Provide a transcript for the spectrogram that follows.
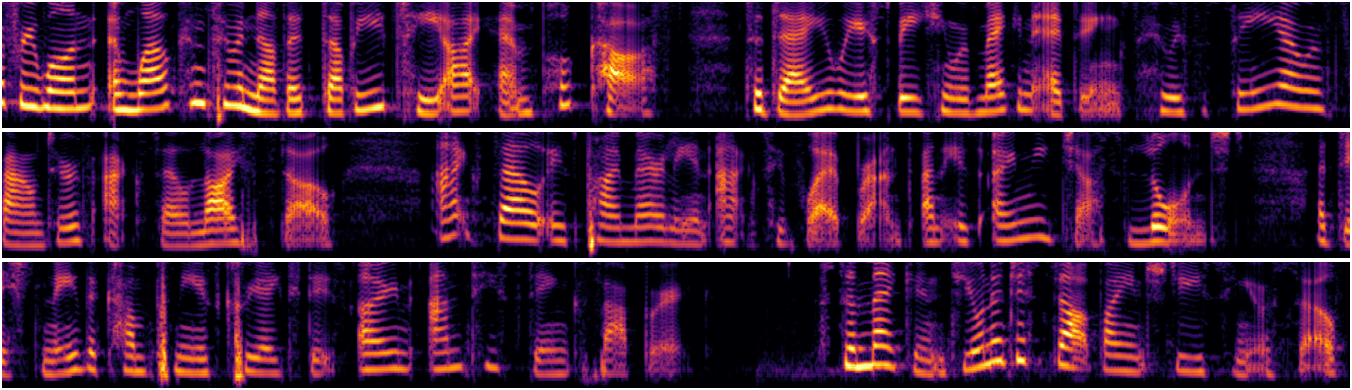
everyone, and welcome to another WTIN podcast. Today, we are speaking with Megan Eddings, who is the CEO and founder of Accel Lifestyle. Accel is primarily an activewear brand and is only just launched. Additionally, the company has created its own anti stink fabric. So, Megan, do you want to just start by introducing yourself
